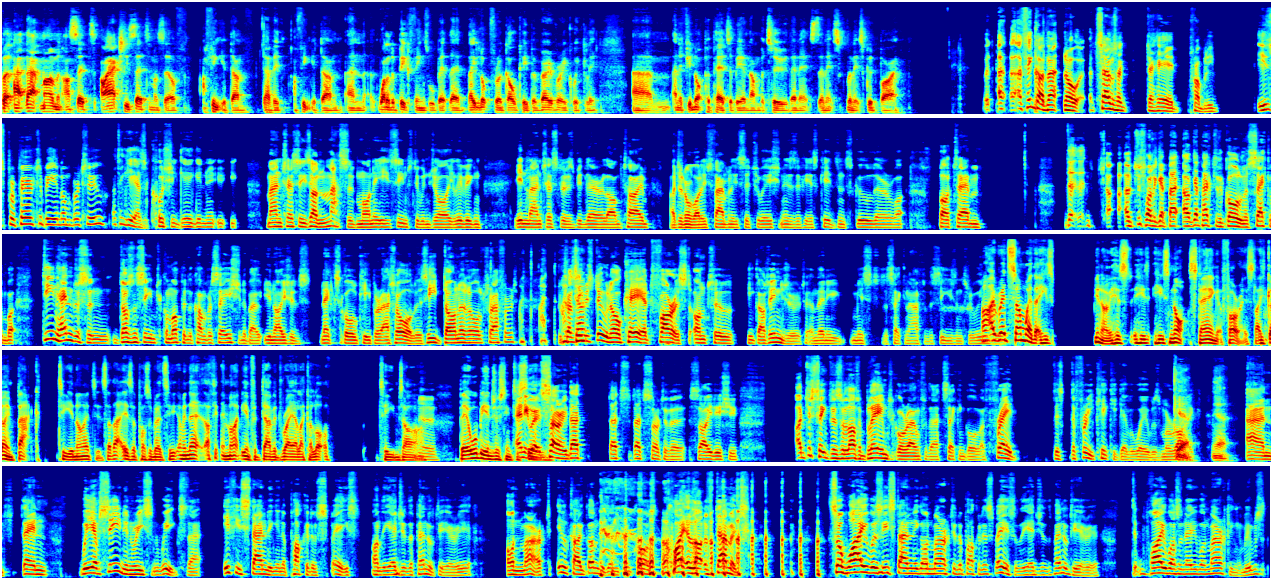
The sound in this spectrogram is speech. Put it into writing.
But at that moment, I said, I actually said to myself, I think you're done. David, I think you're done. And one of the big things will be that they look for a goalkeeper very, very quickly. Um, and if you're not prepared to be a number two, then it's then it's then it's goodbye. But I, I think on that note, it sounds like De Gea probably is prepared to be a number two. I think he has a cushy gig in Manchester. He's on massive money. He seems to enjoy living in Manchester. He's been there a long time. I don't know what his family situation is, if he has kids in school there or what. But um, the, I just want to get back. I'll get back to the goal in a second, but Dean Henderson doesn't seem to come up in the conversation about United's next goalkeeper at all. Is he done at Old Trafford? I, I, because he was doing okay at Forest until he got injured, and then he missed the second half of the season through injury. I read somewhere that he's, you know, his he's he's not staying at Forest. Like he's going back to United, so that is a possibility. I mean, I think they might be in for David Raya, like a lot of teams are. Yeah. But it will be interesting to anyway, see. Anyway, sorry that that's that's sort of a side issue. I just think there's a lot of blame to go around for that second goal. Fred, this, the free kick he gave away was moronic. Yeah, yeah. And then we have seen in recent weeks that if he's standing in a pocket of space on the edge of the penalty area, unmarked, Ilkay Gundogan can cause quite a lot of damage. So why was he standing unmarked in a pocket of space on the edge of the penalty area? Why wasn't anyone marking him? It was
